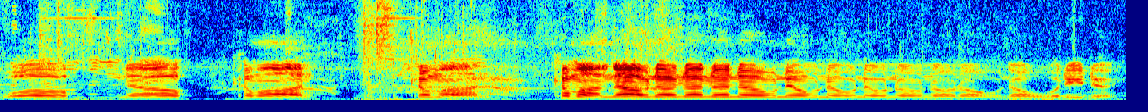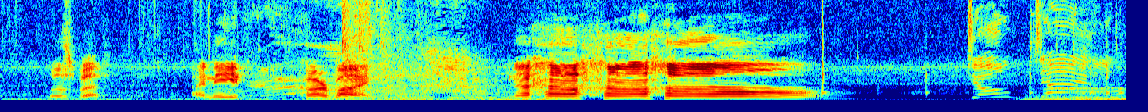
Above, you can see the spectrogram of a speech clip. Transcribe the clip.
Whoa, no, come on, come on, come on, no, no, no, no, no, no, no, no, no, no, no, no, what are you doing? Elizabeth, I need carbine. No! Don't die!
